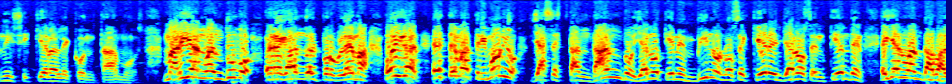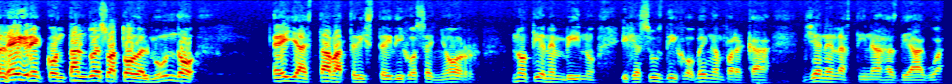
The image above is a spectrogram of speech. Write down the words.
ni siquiera le contamos. María no anduvo regando el problema. Oigan, este matrimonio ya se están dando, ya no tienen vino, no se quieren, ya no se entienden. Ella no andaba alegre contando eso a todo el mundo. Ella estaba triste y dijo, Señor, no tienen vino. Y Jesús dijo, vengan para acá, llenen las tinajas de agua,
